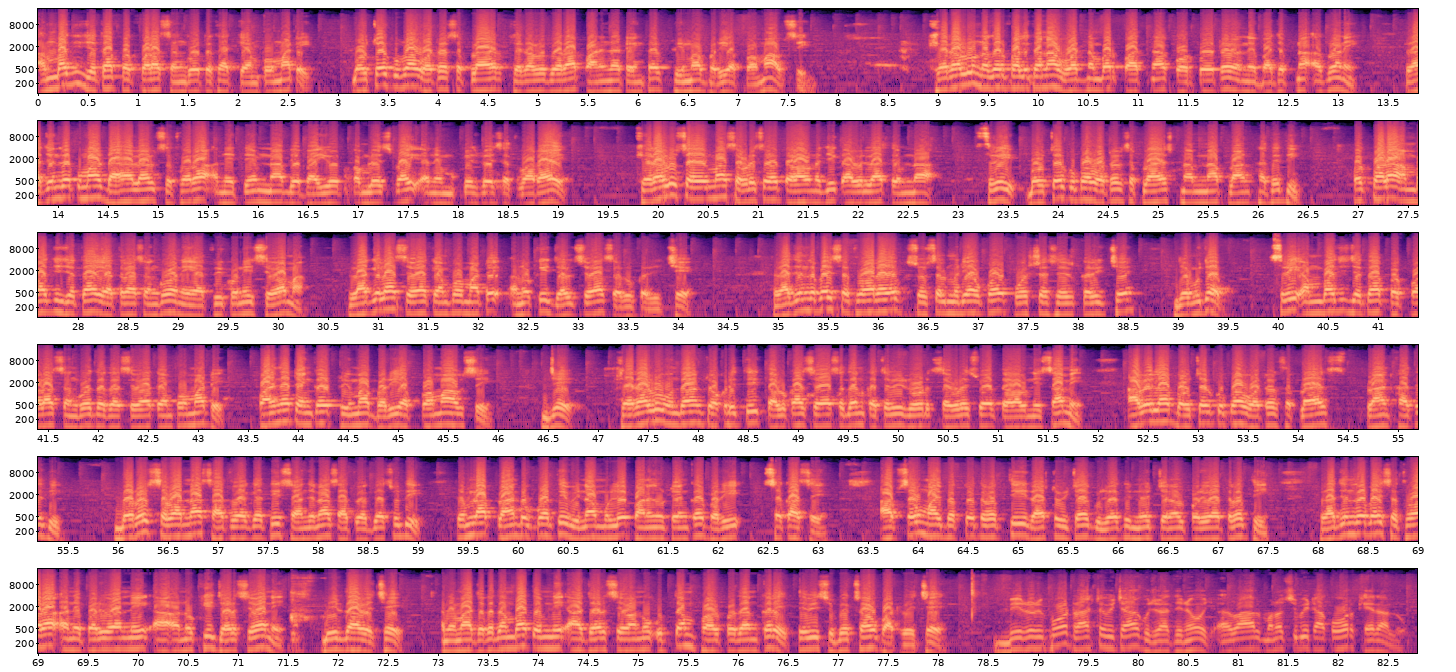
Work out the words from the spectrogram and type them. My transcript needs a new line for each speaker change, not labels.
અંબાજી જતા પગપાળા સંઘો તથા કેમ્પો માટે બહુચર કુબરા વોટર સપ્લાયર ખેરાલુ દ્વારા પાણીના ટેન્કર ફ્રીમાં ભરી આપવામાં આવશે. ખેરાલુ નગરપાલિકાના વોર્ડ નંબર પાંચના કોર્પોરેટર અને ભાજપના અગ્રણી રાજેન્દ્રકુમાર ડાહાલાલ સથવારા અને તેમના બે ભાઈઓ કમલેશભાઈ અને મુકેશભાઈ સથવારાએ ખેરાલુ શહેરમાં સવડેશ્વર તળાવ નજીક આવેલા તેમના શ્રી બહુચર કૃપા વોટર સપ્લાયર્સ નામના પ્લાન્ટ ખાતેથી પગપાળા, અંબાજી જતા યાત્રા સંઘો અને યાત્રિકોની સેવામાં લાગેલા સેવા કેમ્પો માટે અનોખી જલ સેવા શરૂ કરી છે. રાજેન્દ્રભાઈ સથવારાએ સોશિયલ મીડિયા ઉપર પોસ્ટ શેર કરી છે. જે મુજબ, શ્રી અંબાજી જતા પગપાળા સંઘો તથા સેવા કેમ્પો માટે પાણીના ટેન્કર ફ્રીમાં ભરી આપવામાં આવશે. જે ખેરાલુ ઉંદાણ ચોકડીથી તાલુકા સેવા સદન કચેરી રોડ સવડેશ્વર તળાવની સામે આવેલા બહુચરકુપા વોટર સપ્લાય પ્લાન્ટ ખાતેથી દરરોજ સવારના સાત વાગ્યાથી સાંજના સાત વાગ્યા સુધી તેમના પ્લાન્ટ ઉપરથી વિનામૂલ્યે પાણીનું ટેન્કર ભરી શકાશે. આપ સૌ માય ભક્તો તરફથી રાષ્ટ્ર વિચાર ગુજરાતી ન્યૂઝ ચેનલ પરિવાર તરફથી રાજેન્દ્રભાઈ સથવારા અને પરિવારની આ અનોખી જળ સેવાને બિરદાવે છે અને મા જગદંબા તેમની આ જળ સેવાનું ઉત્તમ ફળ પ્રદાન કરે તેવી શુભેચ્છાઓ પાઠવે છે. બ્યુરો રિપોર્ટ, રાષ્ટ્ર વિચાર ગુજરાતી ન્યૂઝ. અહેવાલ, મનોજસિંહ ઠાકોર, ખેરાલુ.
